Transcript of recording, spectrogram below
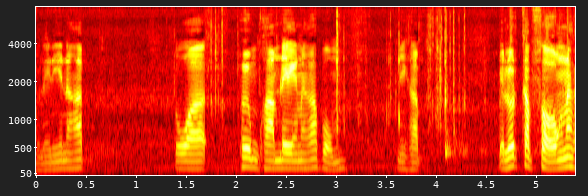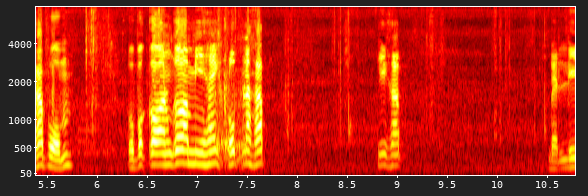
อยู่ในนี้นะครับ ตัวเพิ่มความแรงนะครับ ผมนี่ครับ เป็นรถกับสองนะครับ ผม อุปกรณ์ก็มีให้ครบนะครับ นี่ครับ แบตรี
